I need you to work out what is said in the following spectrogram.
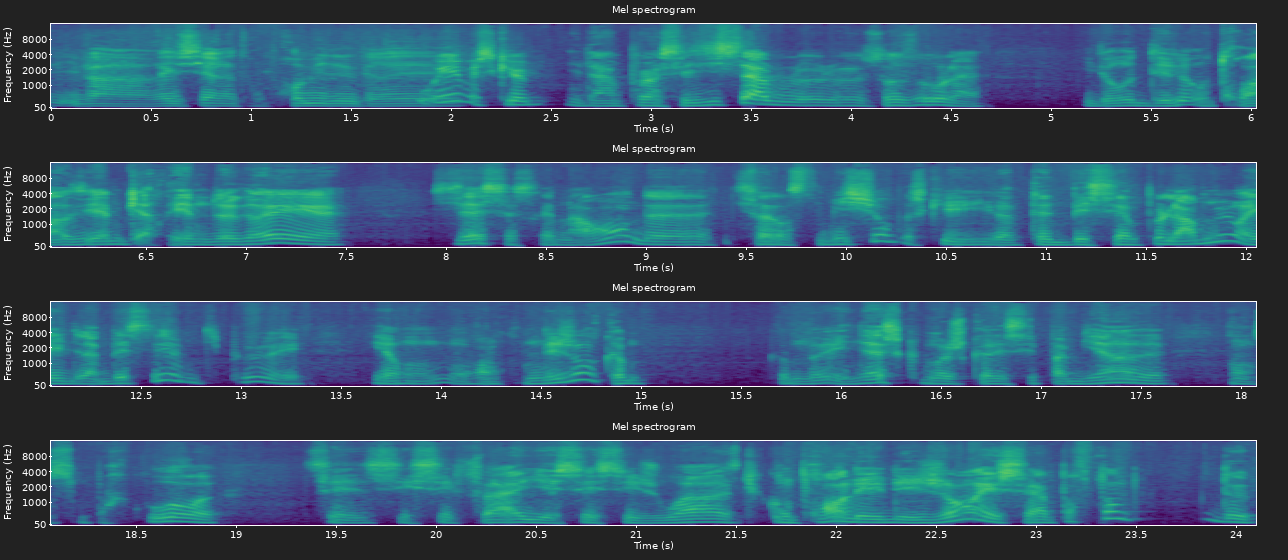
il va réussir à être au premier degré. Oui, parce qu'il est un peu insaisissable, le, Soso, là. Il est au, troisième, quatrième degré. Je disais, ça serait marrant de- qu'il soit dans cette émission, parce qu'il va peut-être baisser un peu l'armure, et il l'a baissé un petit peu, et, on, on rencontre des gens comme, comme Inès, que moi je connaissais pas bien euh, dans son parcours, ses, ses- failles ses, ses joies. Tu comprends les, gens, et c'est important de, de,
